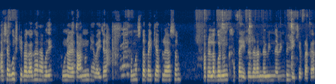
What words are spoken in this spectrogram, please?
अशा गोष्टी बघा घरामध्ये उन्हाळ्यात आणून ठेवायच्या. तर मस्तपैकी आपलं असं आपल्याला बनवून खाता येतं. जरा नवीन नवीन भेळीचे प्रकार.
